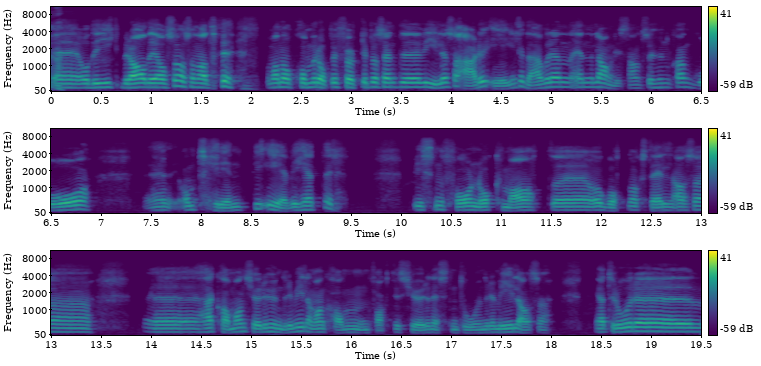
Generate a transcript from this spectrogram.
Eh, og det gikk bra, det også. sånn at når man kommer opp i 40% hvile, så er det jo egentlig der hvor en, en langdistansehund kan gå eh, omtrent i evigheter. Hvis den får nok mat eh, og godt nok stell. Altså, Eh, her kan man kjøre 100 mil, og man kan faktisk kjøre nesten 200 mil. Altså. Jeg tror eh,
